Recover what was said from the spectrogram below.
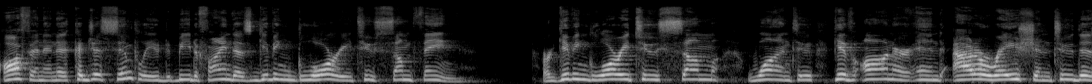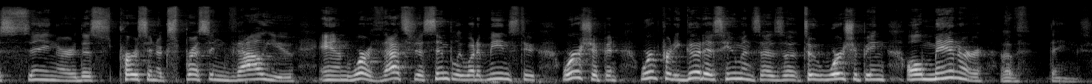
often, and it could just simply be defined as giving glory to something or giving glory to some one, to give honor and adoration to this singer, this person expressing value and worth. That's just simply what it means to worship. And we're pretty good as humans as uh, to worshiping all manner of things,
